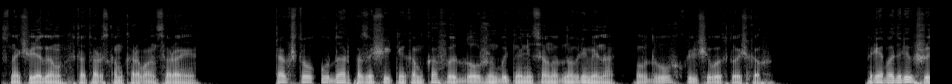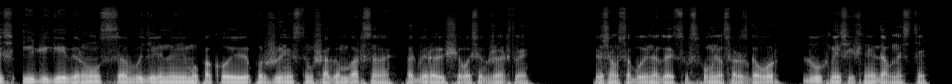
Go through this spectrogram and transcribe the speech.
с ночлегом в татарском караван-сарае. Так что удар по защитникам Кафы должен быть нанесен одновременно, в двух ключевых точках. Приободрившись, Идигей вернулся в выделенные ему покои пружинистым шагом барса, подбирающегося к жертве. И сам собой нагайцу вспомнился разговор двухмесячной давности.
